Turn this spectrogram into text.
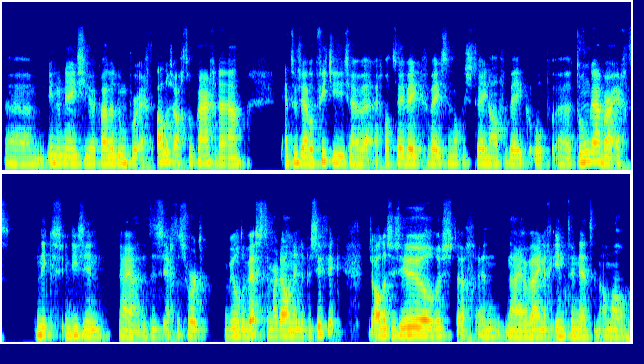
um, Indonesië, Kuala Lumpur, echt alles achter elkaar gedaan. En toen zijn we op Fiji, zijn we echt wel twee weken geweest en nog eens tweeënhalve week op uh, Tonga, waar echt niks in die zin, nou ja, het is echt een soort wilde westen, maar dan in de Pacific. Dus alles is heel rustig en nou ja, weinig internet en allemaal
